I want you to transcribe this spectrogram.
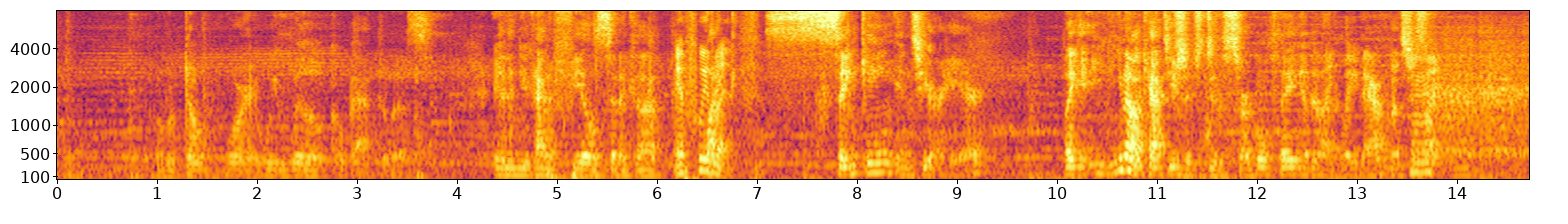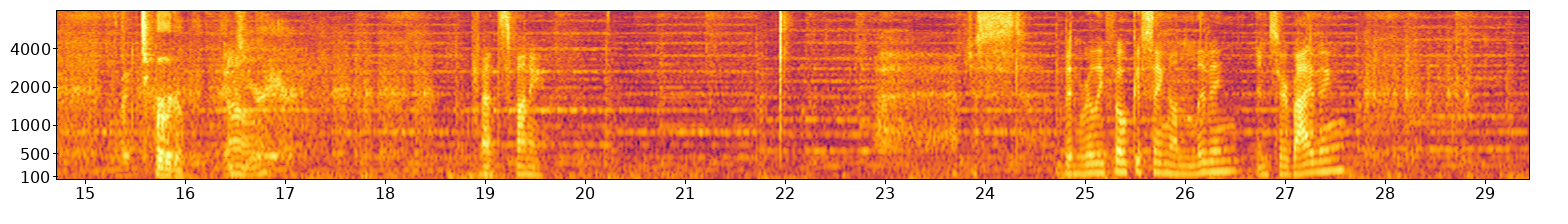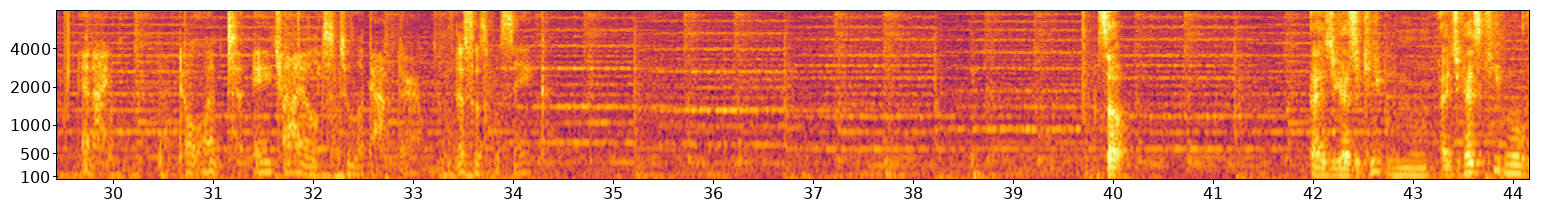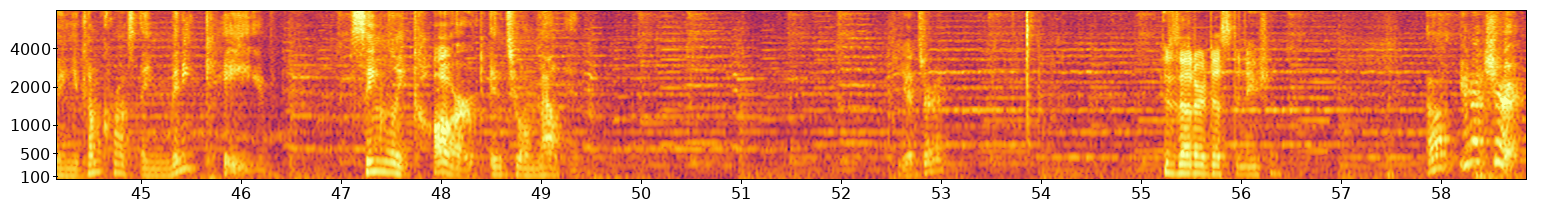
But don't worry, we will go back to this. And then you kind of feel Seneca If we like live. Sinking into your hair. Like you know how cats usually just do the circle thing and then like lay down, but it's just Mhm. like like turtling into Oh. your hair. That's funny. I've just been really focusing on living and surviving. And I don't want a child to look after. This was a mistake. So, as you guys are keep as you guys keep moving, you come across a mini cave, seemingly carved into a mountain. You enter it. Is that our destination? Um, you're not sure.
